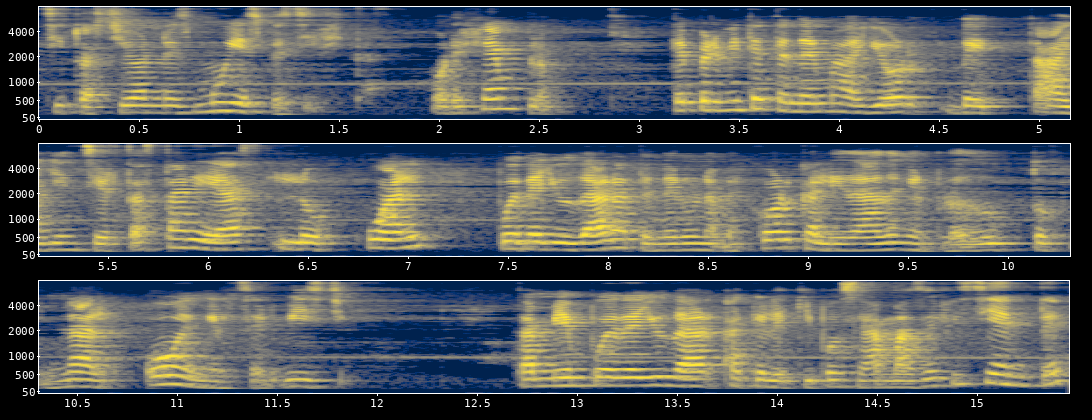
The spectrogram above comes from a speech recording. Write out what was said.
situaciones muy específicas. Por ejemplo, te permite tener mayor detalle en ciertas tareas, lo cual puede ayudar a tener una mejor calidad en el producto final o en el servicio. También puede ayudar a que el equipo sea más eficiente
